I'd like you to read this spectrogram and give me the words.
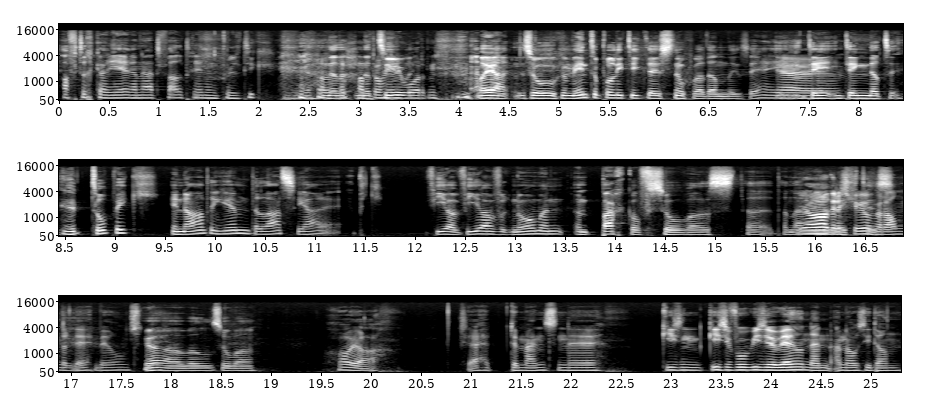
aftercarrière na het veldrijden in de politiek. Ja, dat, gaat toch niet worden. maar ja, zo gemeentepolitiek, dat is nog wat anders. Hè. Ja, ik, denk, ik, denk, dat het topic in de laatste jaren heb ik via via vernomen een park of zo was. Dat, dat ja, er is veel veranderd hè, bij ons. Ja, wel zo wat. Oh ja, ik zeg het, de mensen uh, kiezen, kiezen voor wie ze willen en, en als die dan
